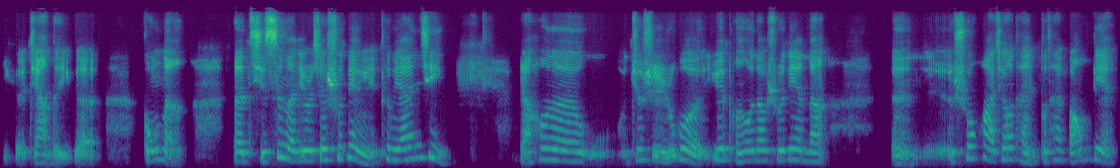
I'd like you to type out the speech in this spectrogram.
一个这样的一个功能。那其次呢，就是在书店里面特别安静，然后呢，就是如果约朋友到书店呢，嗯，说话交谈不太方便。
